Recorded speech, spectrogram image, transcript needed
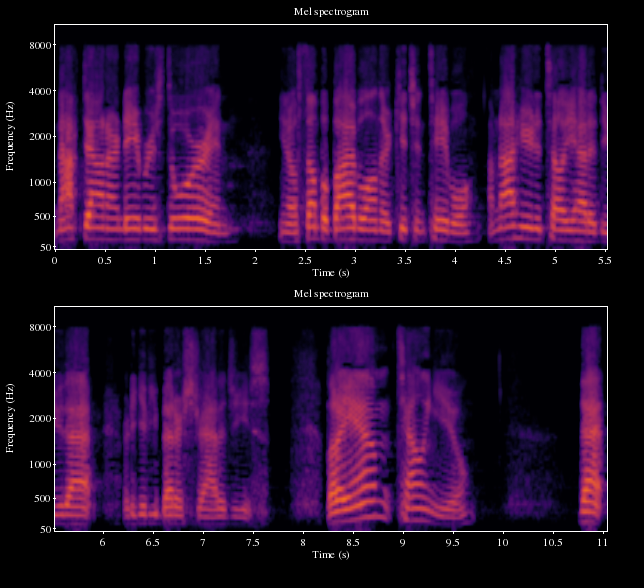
knock down our neighbor's door and, you know, thump a Bible on their kitchen table. I'm not here to tell you how to do that or to give you better strategies. But I am telling you that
